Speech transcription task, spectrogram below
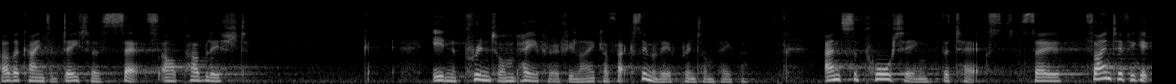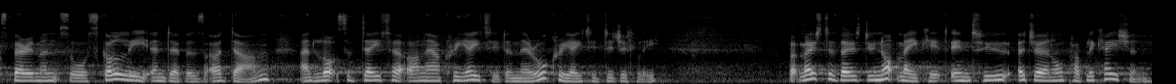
Other kinds of data sets are published in print on paper, if you like, a facsimile of print on paper, and supporting the text. So scientific experiments or scholarly endeavours are done, and lots of data are now created, and they're all created digitally. But most of those do not make it into a journal publication.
